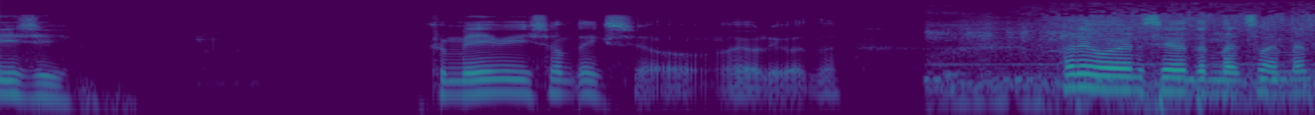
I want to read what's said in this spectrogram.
Easy. Kamiri something so I already got that. I don't really understand what the Met sign meant.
